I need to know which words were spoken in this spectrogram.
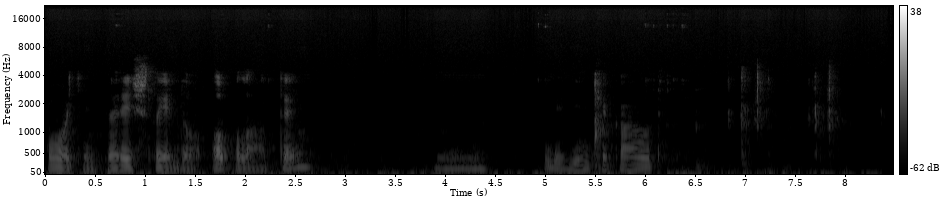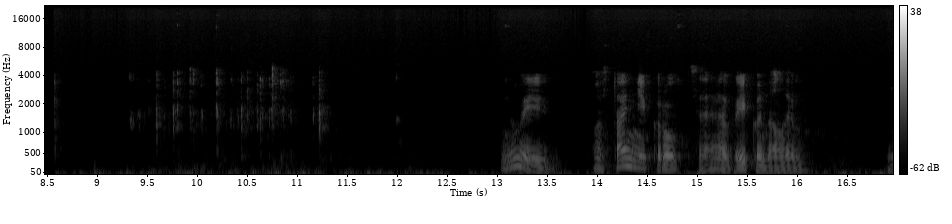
Потім перейшли до оплати. Begin checkout. Ну і останній крок це виконали е,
